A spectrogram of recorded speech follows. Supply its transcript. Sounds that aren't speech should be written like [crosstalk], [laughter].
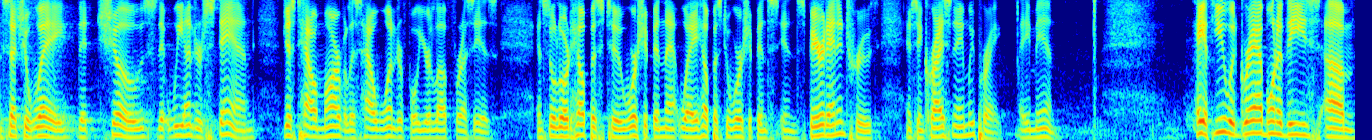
in such a way that shows that we understand just how marvelous, how wonderful your love for us is. And so, Lord, help us to worship in that way. Help us to worship in, in spirit and in truth. And it's in Christ's name we pray. Amen. Hey, if you would grab one of these um,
